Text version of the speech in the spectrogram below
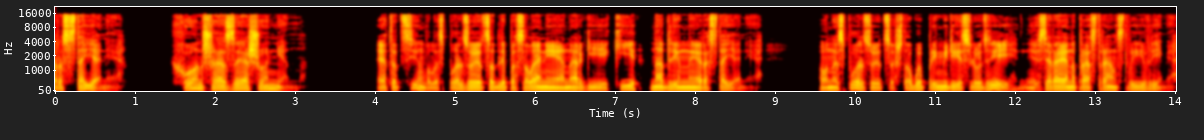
расстояния. Хонша-зе шонен. Этот символ используется для посылания энергии Ки на длинные расстояния. Он используется, чтобы примирить людей, невзирая на пространство и время.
